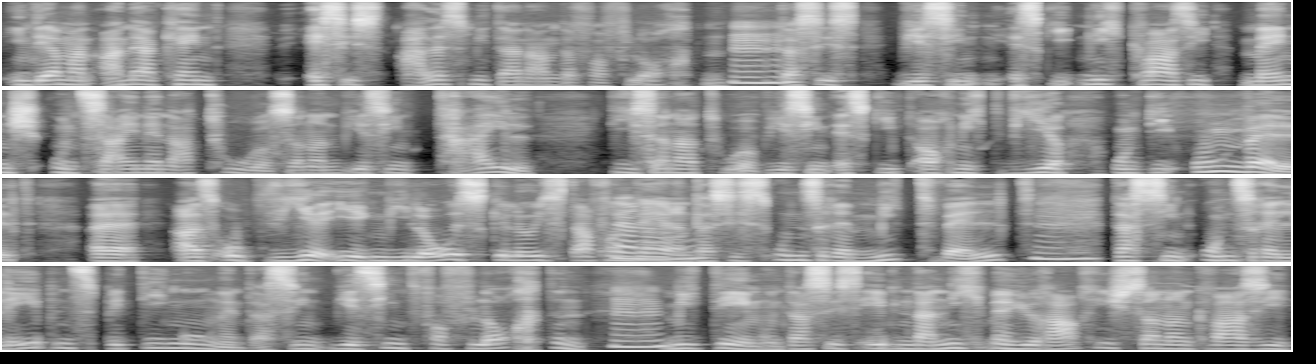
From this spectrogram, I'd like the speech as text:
in der man anerkennt, es ist alles miteinander verflochten. Mhm. Das ist, wir sind, es gibt nicht quasi Mensch und seine Natur, sondern wir sind Teil dieser Natur. Wir sind, es gibt auch nicht wir und die Umwelt, äh, als ob wir irgendwie losgelöst davon genau. wären. Das ist unsere Mitwelt, mhm. das sind unsere Lebensbedingungen, das sind, wir sind verflochten mhm. mit dem. Und das ist eben dann nicht mehr hierarchisch, sondern quasi,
